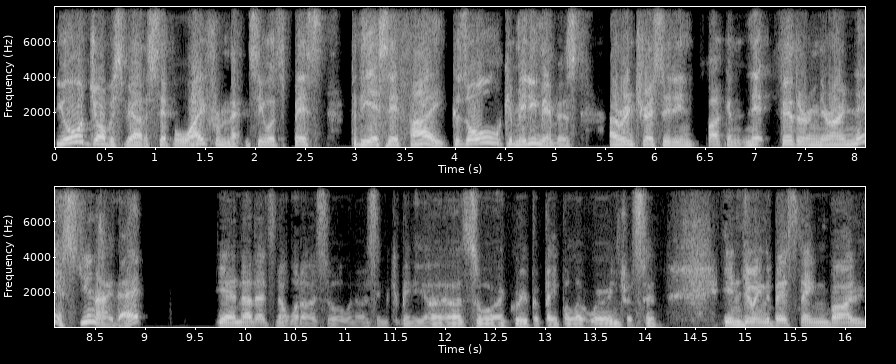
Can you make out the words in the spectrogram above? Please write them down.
Your job is to be able to step away from that and see what's best for the SFA, because all the committee members are interested in fucking net feathering their own nest. You know that. Yeah, no, that's not what I saw when I was in committee. I, I saw a group of people that were interested in doing the best thing by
